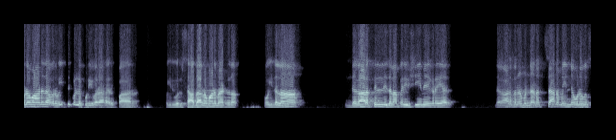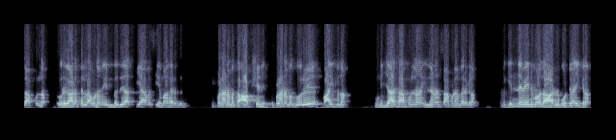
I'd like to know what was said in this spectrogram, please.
உணவானது அவர் வைத்துக் கொள்ளக்கூடியவராக இருப்பார். இது ஒரு சாதாரணமான மேட்டர் தான். இப்போ இதெல்லாம் இந்த காலத்தில் இதெல்லாம் பெரிய விஷயமே கிடையாது. இந்த காலத்துல நம்ம நினைச்சா நம்ம என்ன உணவு சாப்பிடலாம்? ஒரு காலத்துல உணவு என்பது அத்தியாவசியமாக இருந்தது. இப்பெல்லாம் நமக்கு ஆப்ஷனு இப்பெல்லாம் நமக்கு ஒரு வாய்ப்பு தான். முடிஞ்சா சாப்பிடலாம் இல்லைன்னா சாப்பிடாம இருக்கலாம். நமக்கு என்ன வேணுமோ அதை ஆர்டர் போட்டு வாங்கிக்கலாம்.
